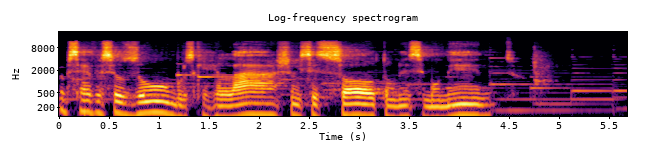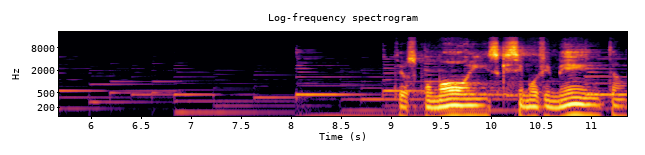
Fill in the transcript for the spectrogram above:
Observe os seus ombros que relaxam e se soltam nesse momento. teus pulmões que se movimentam,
